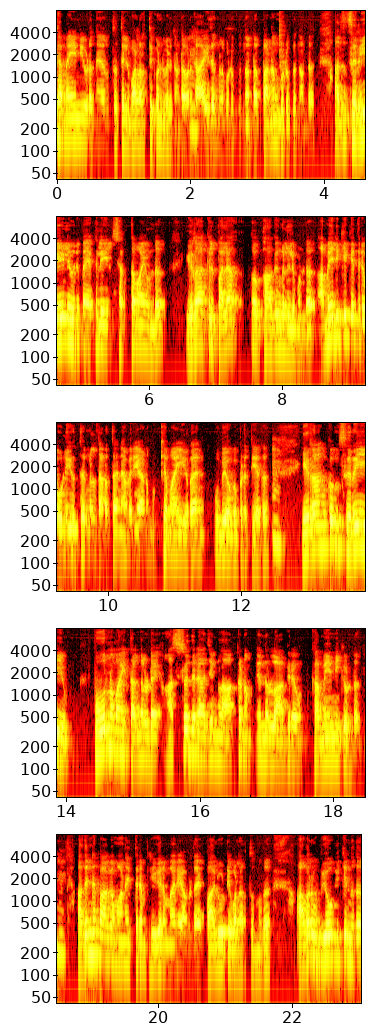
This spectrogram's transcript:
ഖമൈനിയുടെ നേതൃത്വത്തിൽ വളർത്തിക്കൊണ്ട് വരുന്നുണ്ട്. അവർക്ക് ആയുധങ്ങൾ കൊടുക്കുന്നുണ്ട് പണം കൊടുക്കുന്നുണ്ട്. അത് സിറിയയിലെ ഒരു മേഖലയിൽ ശക്തമായുണ്ട്. ഇറാഖിൽ പല ഭാഗങ്ങളിലുമുണ്ട്. അമേരിക്കക്കെതിരെ ഒളിയുദ്ധങ്ങൾ നടത്താൻ അവരെയാണ് മുഖ്യമായി ഇറാൻ ഉപയോഗപ്പെടുത്തിയത്. ഇറാഖും സിറിയയും പൂർണമായി തങ്ങളുടെ ആശ്രിത രാജ്യങ്ങളാക്കണം എന്നുള്ള ആഗ്രഹം കമേനിക്കുണ്ട് അതിന്റെ ഭാഗമാണ് ഇത്തരം ഭീകരന്മാരെ അവിടെ പാലൂട്ടി വളർത്തുന്നത്. അവർ ഉപയോഗിക്കുന്നത്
